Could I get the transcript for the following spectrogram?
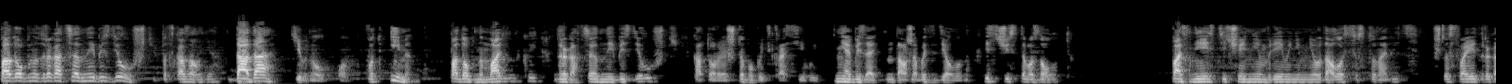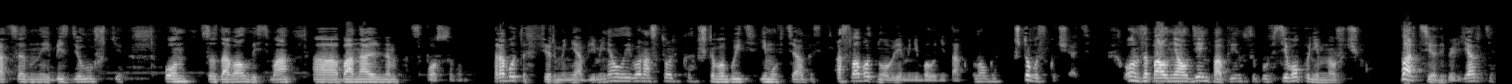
Подобно драгоценной безделушке, подсказал я. Да-да, кивнул он. Вот именно. Подобно маленькой драгоценной безделушке, которая, чтобы быть красивой, не обязательно должна быть сделана из чистого золота. Позднее, с течением времени, мне удалось установить, что свои драгоценные безделушки он создавал весьма э, банальным способом. Работа в фирме не обременяла его настолько, чтобы быть ему в тягость, а свободного времени было не так много, чтобы скучать. Он заполнял день по принципу всего понемножечку партия на бильярде,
